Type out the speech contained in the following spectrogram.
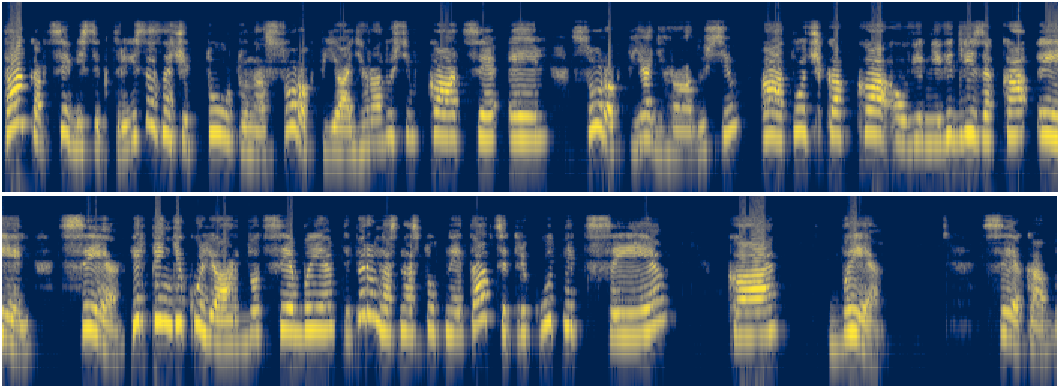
Так як це бісектриса, значить тут у нас 45 градусів КЦЛ, 45 градусів. А точка К, о, вірні, відрізок КЛ це перпендикуляр до СБ. Тепер у нас наступний етап це трикутник ЦКБ. ЦКБ,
